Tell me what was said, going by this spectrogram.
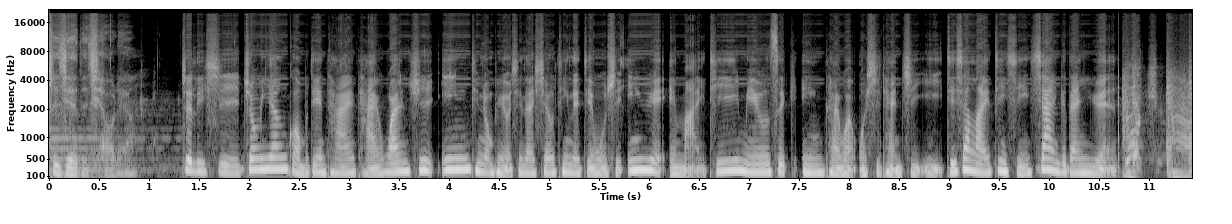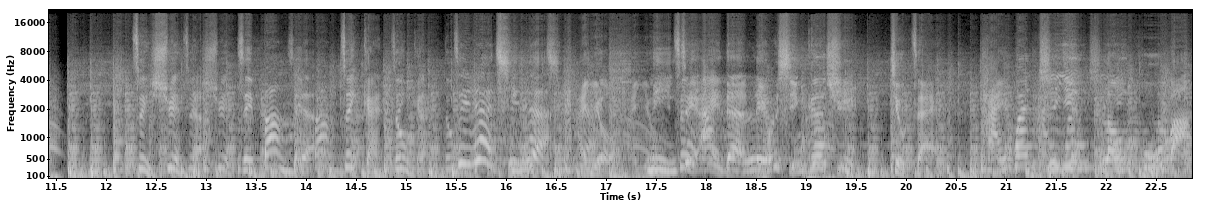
世界的桥梁。这里是中央广播电台台湾之音，听众朋友现在收听的节目是音乐 MIT Music in Taiwan，我是谭志毅。接下来进行下一个单元，最炫的、最棒的、最感动的，最热情的，还有你最爱的流行歌曲，就在台湾之音龙虎榜。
